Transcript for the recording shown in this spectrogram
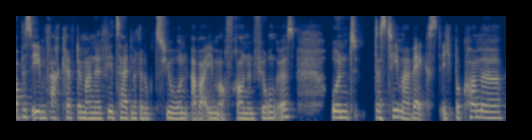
ob es eben Fachkräftemangel, Fehlzeitenreduktion, aber eben auch Frauen in Führung ist. Und das Thema wächst. Ich bekomme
